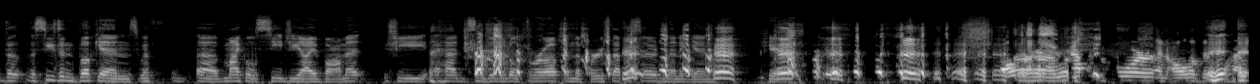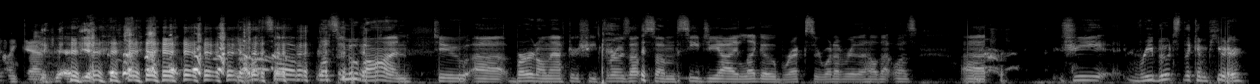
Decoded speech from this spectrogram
the the season bookends with uh, Michael's CGI vomit. She had some digital throw up in the first episode, and then again here. All of Uh, this has happened before, and all of this will happen again. Yeah, let's um, let's move on to uh, Burnham after she throws up some CGI Lego bricks or whatever the hell that was. Uh, she reboots the computer,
